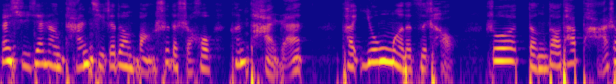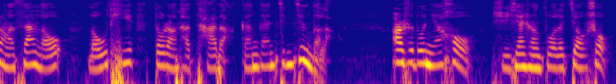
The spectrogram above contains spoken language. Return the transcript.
但许先生谈起这段往事的时候，很坦然。他幽默地自嘲说：“等到他爬上了三楼，楼梯都让他擦得干干净净的了。”二十多年后，许先生做了教授，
